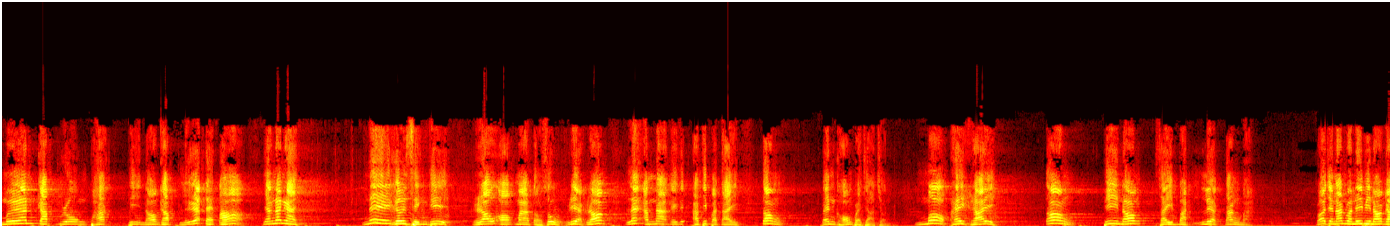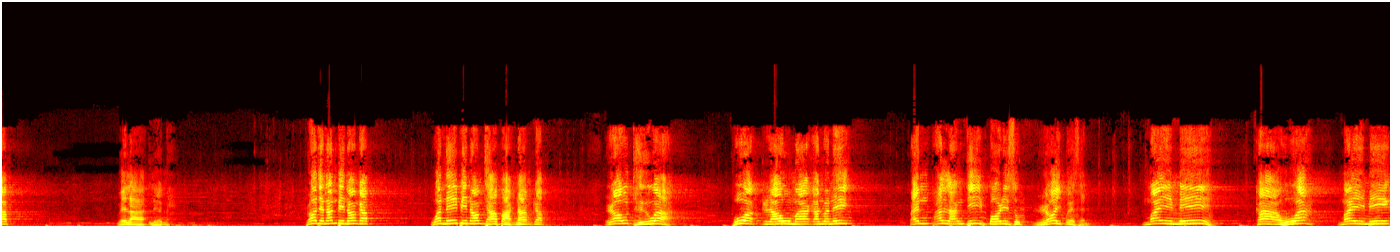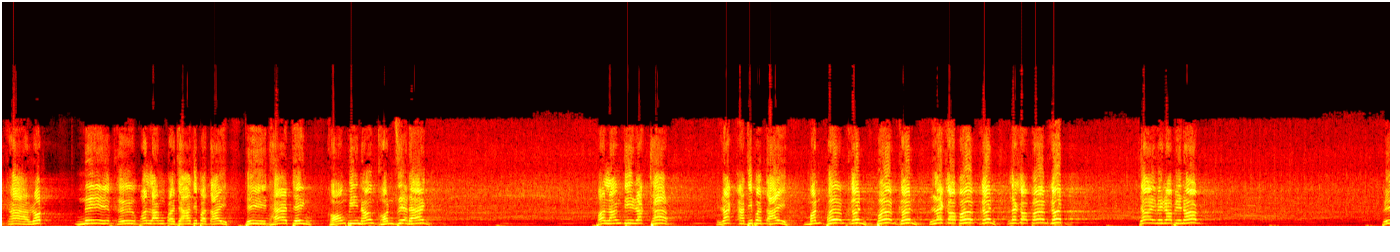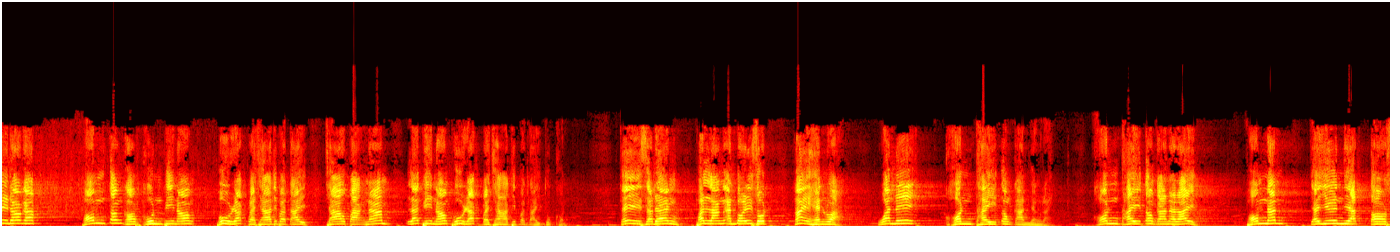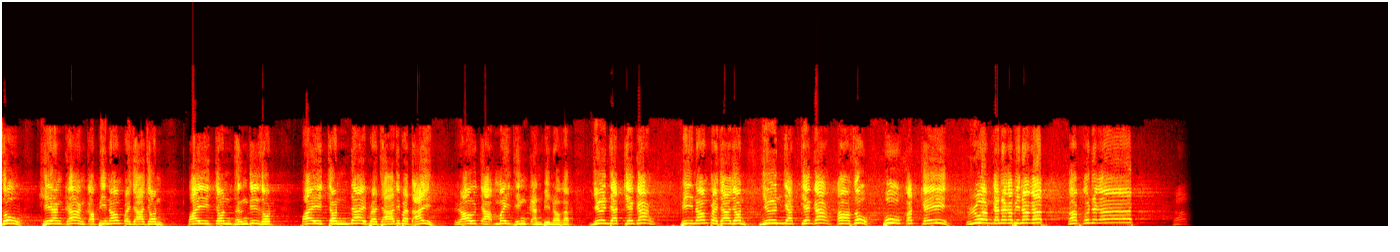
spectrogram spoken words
เหมือนกับโรงพักพี่น้องครับ เหลือแต่ต่ออย่างนั้นไง นี่คือสิ่งที่เราออกมาต่อสู้ เรียกร้องและอำนาจอธิปไตยต้องเป็นของประชาชน มอบให้ใคร ต้องพี่น้องใส่บัตรเลือกตั้งมา เพราะฉะนั้นวันนี้พี่น้องครับ เวลาเหลือไหมเพราะฉะนั้นพี่น้องครับ วันนี้พี่น้องชาวปากน้ำครับ เราถือว่าพวกเรามากันวันนี้ เป็นพลังที่บริสุทธิ์ร้อยเปอร์เซ็นต์ไม่มีค่าหัว ไม่มีค่ารถ นี่คือพลังประชาธิปไตยที่แท้จริงของพี่น้องคนเสื้อแดง พลังที่รักชาติรักอธิปไตยมันเพิ่มขึ้น เพิ่มขึ้น และก็เพิ่มขึ้น และก็เพิ่มขึ้น ใช่ไหมครับพี่น้อง พี่น้องครับ ผมต้องขอบคุณพี่น้องผู้รักประชาธิปไตย ชาวปากน้ำและพี่น้องผู้รักประชาธิปไตยทุกคน ที่แสดงพลังอันบริสุทธิ์ให้เห็นว่า วันนี้คนไทยต้องการอย่างไร คนไทยต้องการอะไร ผมนั้นจะยืนหยัดต่อสู้เคียงข้างกับพี่น้องประชาชน ไปจนถึงที่สุด ไปจนได้ประชาธิปไตย เราจะไม่ทิ้งกันพี่น้องครับ ยืนหยัดเคียงข้าง พี่น้องประชาชน ยืนหยัดเคียงข้าง ต่อสู้ ผู้กัดขี่ร่วมกันนะครับพี่น้องครับ ขอบคุณนะครับ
